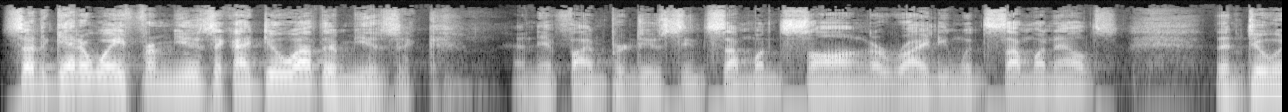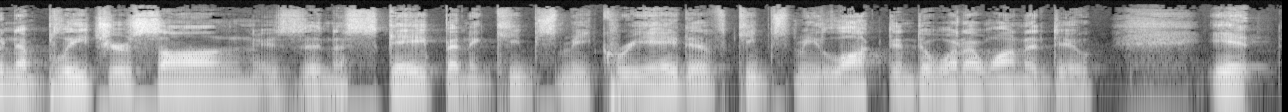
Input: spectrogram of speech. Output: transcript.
So to get away from music, I do other music. And if I'm producing someone's song or writing with someone else, then doing a bleacher song is an escape and it keeps me creative, keeps me locked into what I want to do. It,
